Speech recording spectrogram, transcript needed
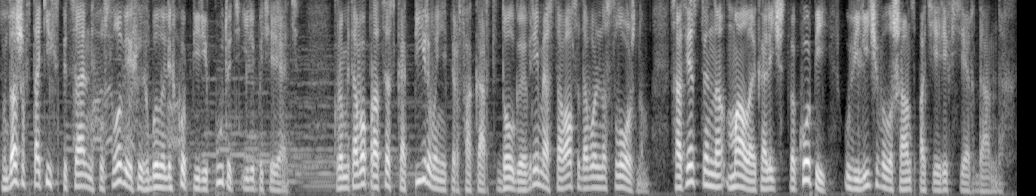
Но даже в таких специальных условиях их было легко перепутать или потерять. Кроме того, процесс копирования перфокарт долгое время оставался довольно сложным. Соответственно, малое количество копий увеличивало шанс потери всех данных.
